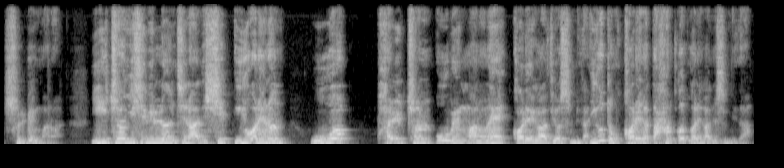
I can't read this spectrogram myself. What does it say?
700만 원. 2021년 지난 12월에는 5억 8,500만 원에 거래가 되었습니다. 이것도 거래가 딱 한 건 거래가 됐습니다.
